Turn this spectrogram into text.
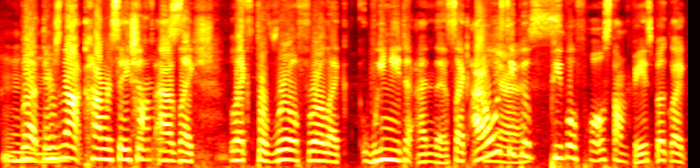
but there's mm-hmm. not conversations as like, like for real, for real, like we need to end this. Like I always Yes. see people, people post on Facebook like.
